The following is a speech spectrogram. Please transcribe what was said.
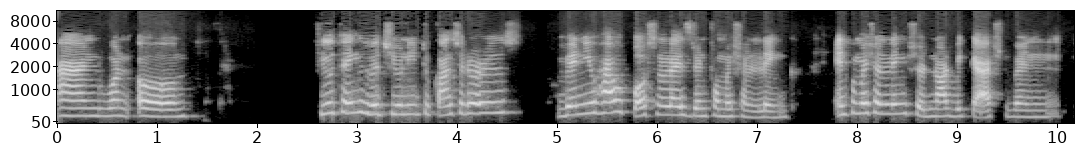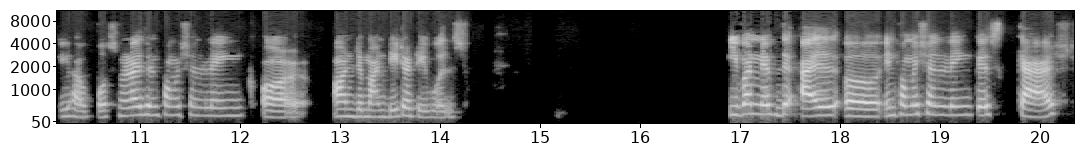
And one um, few things which you need to consider is when you have personalized information link, information link should not be cached when you have personalized information link or on-demand data tables. Even if the uh, information link is cached,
